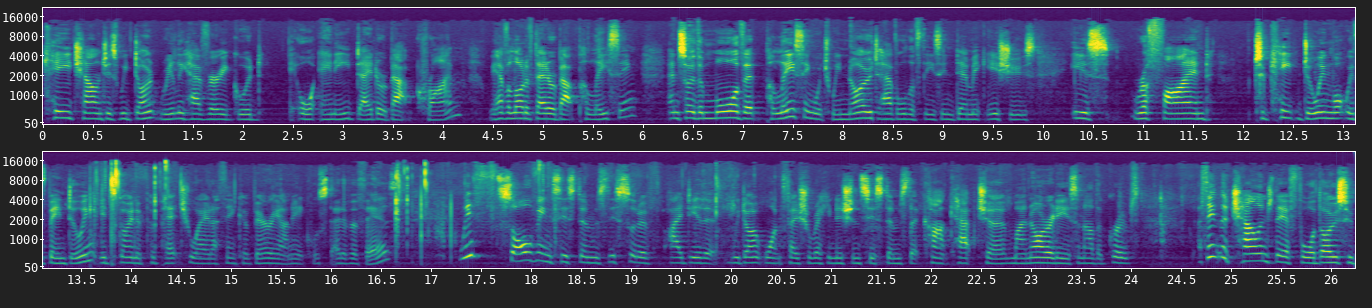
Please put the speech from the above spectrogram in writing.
key challenge is we don't really have very good or any data about crime. We have a lot of data about policing. And so the more that policing, which we know to have all of these endemic issues, is refined to keep doing what we've been doing, it's going to perpetuate, I think, a very unequal state of affairs. With solving systems, this sort of idea that we don't want facial recognition systems that can't capture minorities and other groups, I think the challenge there for those who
